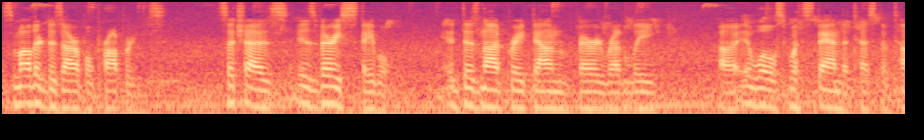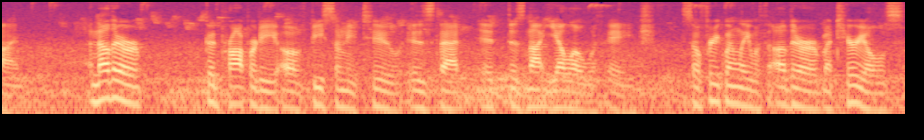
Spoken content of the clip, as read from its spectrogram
some other desirable properties, such as is very stable. It does not break down very readily. Uh, it will withstand the test of time. Another good property of B72 is that it does not yellow with age. So frequently with other materials,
